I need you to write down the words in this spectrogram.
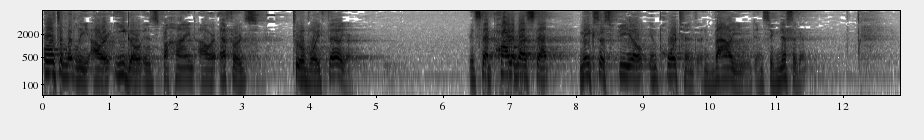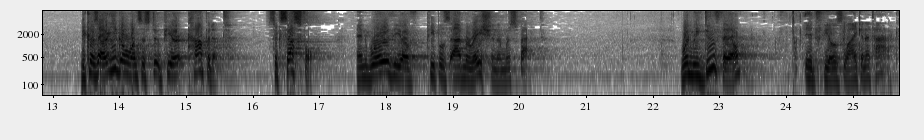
Ultimately, our ego is behind our efforts to avoid failure. It's that part of us that makes us feel important and valued and significant. Because our ego wants us to appear competent, successful, and worthy of people's admiration and respect. When we do fail, it feels like an attack,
